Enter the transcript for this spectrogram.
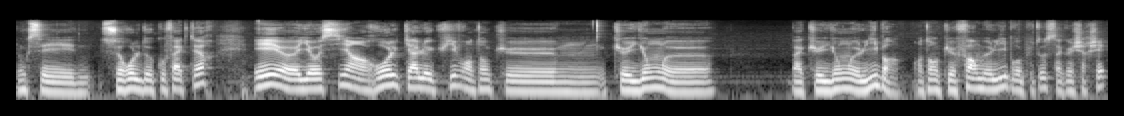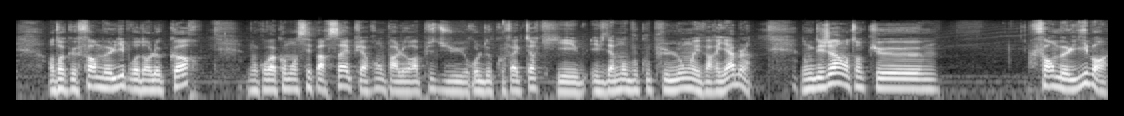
Donc c'est ce rôle de cofacteur. Et euh, il y a aussi un rôle qu'a le cuivre en tant que, que ion, euh, bah, ion libre, en tant que forme libre plutôt, c'est ça que je cherchais, en tant que forme libre dans le corps. Donc on va commencer par ça et puis après on parlera plus du rôle de cofacteur qui est évidemment beaucoup plus long et variable. Donc déjà en tant que forme libre,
